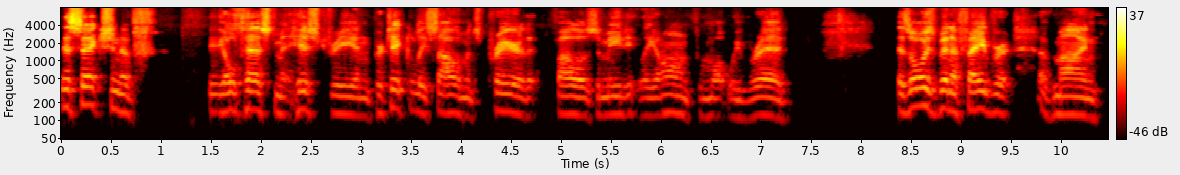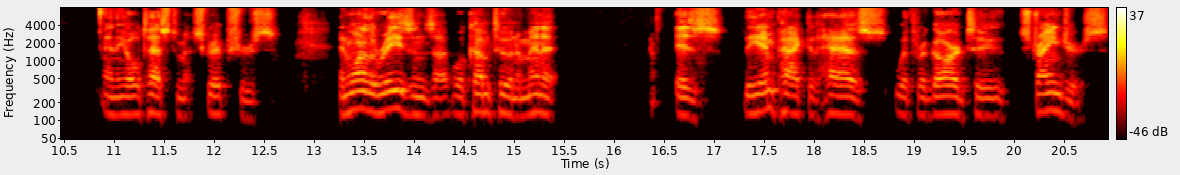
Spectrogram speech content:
This section of the Old Testament history, and particularly Solomon's prayer that follows immediately on from what we've read, has always been a favorite of mine in the Old Testament scriptures. And one of the reasons uh, I will come to in a minute is the impact it has with regard to strangers,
